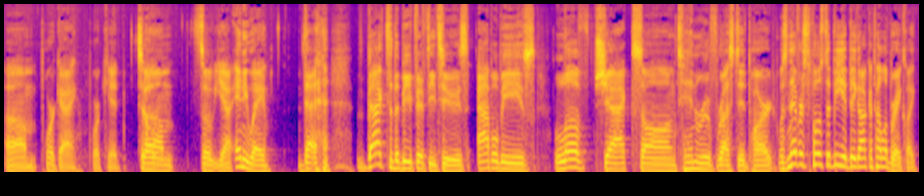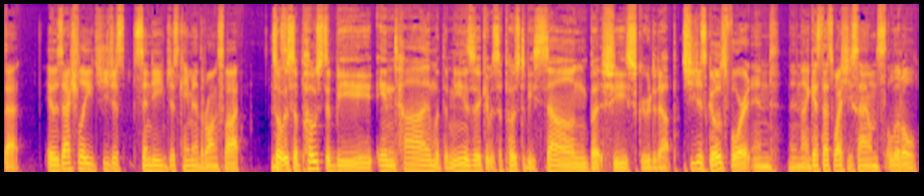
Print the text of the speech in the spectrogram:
um, poor guy, poor kid. So- um, so yeah. Anyway, that back to the B52s, Applebee's Love Shack song, Tin Roof Rusted part was never supposed to be a big acapella break like that. It was actually she just Cindy just came in at the wrong spot. So it was supposed to be in time with the music. It was supposed to be sung, but she screwed it up. she just goes for it and and I guess that's why she sounds a little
